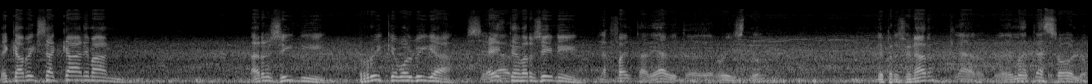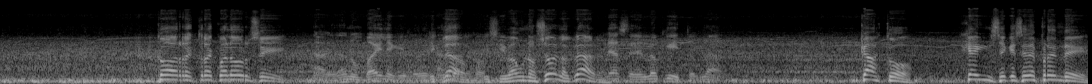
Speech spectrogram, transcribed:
De cabeza Kahneman. Arcini. Ruiz que volvía. Este es Bergini. La falta de hábito de Ruiz, ¿no? De presionar. Claro, pero además está solo. Corre Stracualursi. No, le dan un baile que lo Y dejan claro, loco. y si va uno solo, claro. Le hacen el loquito, claro. Casco. Heinze que se desprende.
